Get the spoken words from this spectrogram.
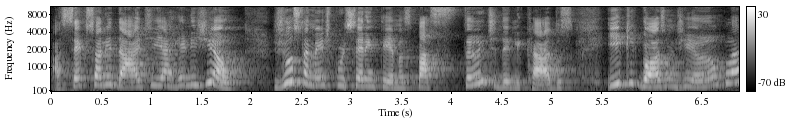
a sexualidade e a religião justamente por serem temas bastante delicados e que gozam de ampla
